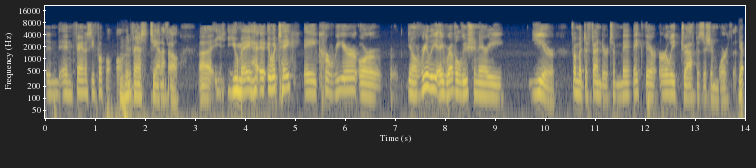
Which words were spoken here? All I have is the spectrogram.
in in fantasy football, in Mhm. fantasy NFL. Uh, you may ha- it would take a career or you know really a revolutionary year from a defender to make their early draft position worth it. Yep.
